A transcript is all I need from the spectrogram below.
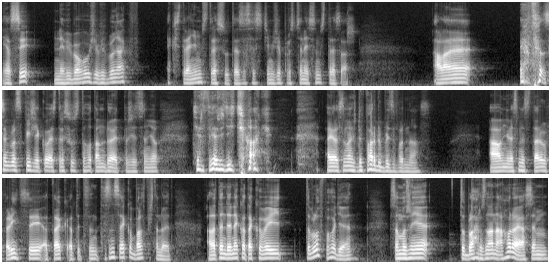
Já si nevybavuju, že bych byl nějak v extrémním stresu. To je zase s tím, že prostě nejsem stresař. Ale já jsem byl spíš jako ve stresu z toho tam dojet, protože jsem měl čerstvě řidičák. A jel jsem až do Pardubic od nás. A měli jsme starou Felici a tak. A teď jsem, to jsem se jako bal spíš tam dojet. Ale ten den jako takový, to bylo v pohodě. Samozřejmě to byla hrozná náhoda. Já jsem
